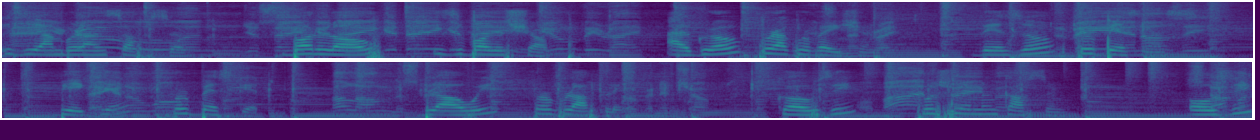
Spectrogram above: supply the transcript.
is the ambulance officer. Bottle is the bottle shop. Agro for aggravation. Bizzo for business. Bake for biscuit. Blowy for blowfly. Cozzie for swimming costume. Aussie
